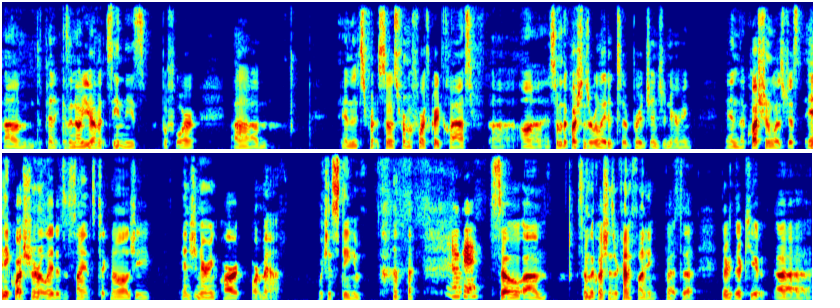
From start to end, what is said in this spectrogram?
um, depending because I know you haven't seen these before. Um, and it's from, so it's from a fourth grade class. Uh, on and some of the questions are related to bridge engineering, and the question was just any question related to science, technology, engineering, art, or math, which is STEAM. okay. So um, some of the questions are kind of funny, but uh, they're they're cute. Uh,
